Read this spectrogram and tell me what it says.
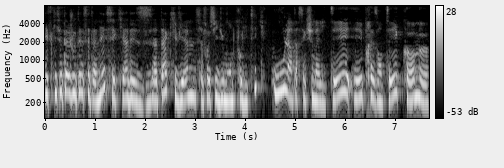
Et ce qui s'est ajouté cette année, c'est qu'il y a des attaques qui viennent cette fois-ci du monde politique, où l'intersectionnalité est présentée comme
